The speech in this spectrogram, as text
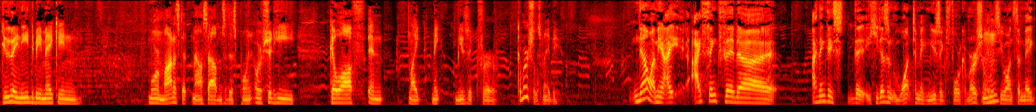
do they need to be making more modest mouse albums at this point, or should he go off and like make music for commercials? Maybe. No, I mean, I I think that uh, I think they s- that he doesn't want to make music for commercials. He wants to make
